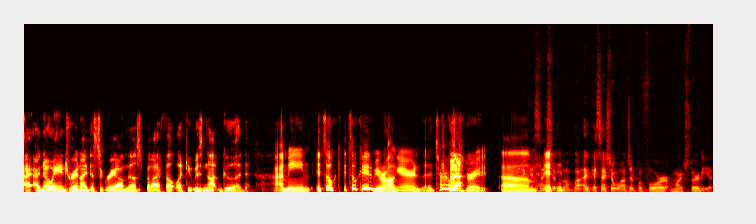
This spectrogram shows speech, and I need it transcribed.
I know Andrew and I disagree on this, but I felt like it was not good. I mean, it's okay. It's okay to be wrong, Aaron. The Eternals is great. I Um, guess I, and- should, and- I guess I should watch it before March 30th.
